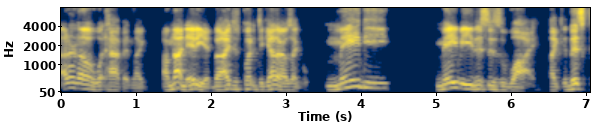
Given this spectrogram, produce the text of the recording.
I don't know what happened. Like I'm not an idiot, but I just put it together. I was like, maybe maybe this is why. Like this,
